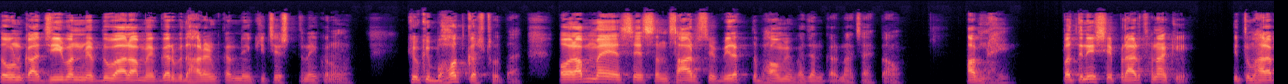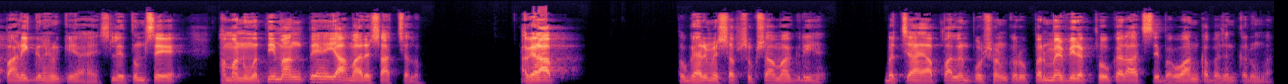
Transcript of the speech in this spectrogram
तो उनका जीवन में दोबारा मैं गर्भ धारण करने की चेष्टा नहीं करूँगा, क्योंकि बहुत कष्ट होता है। और अब मैं ऐसे संसार से विरक्त भाव में भजन करना चाहता हूँ। अब नहीं। पत्नी से प्रार्थना की कि तुम्हारा पाणी ग्रहण किया है, इसलिए तुमसे हम अनुमति मांगते हैं या हमारे साथ चलो। अगर आप तो घर में सब सुख सामग्री है, बच्चा है, आप पालन पोषण करो, पर मैं विरक्त होकर आज से भगवान का भजन करूँगा।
